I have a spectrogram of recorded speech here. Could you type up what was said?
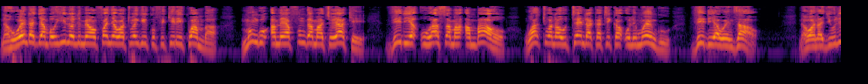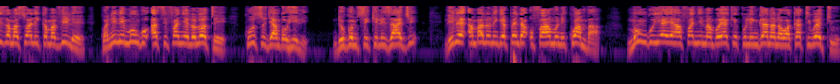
Na huenda jambo hilo limewafanya watu wengi kufikiri kwamba mungu ameyafunga macho yake dhidi ya uhasama ambao watu wanautenda katika ulimwengu dhidi ya wenzao. Na wanajiuliza maswali kama vile kwa nini mungu asifanye lolote kuhusu jambo hili? Ndugu msikilizaji lile ambalo ningependa ufahamu ni kwamba mungu yeye hafanyi mambo yake kulingana na wakati wetu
